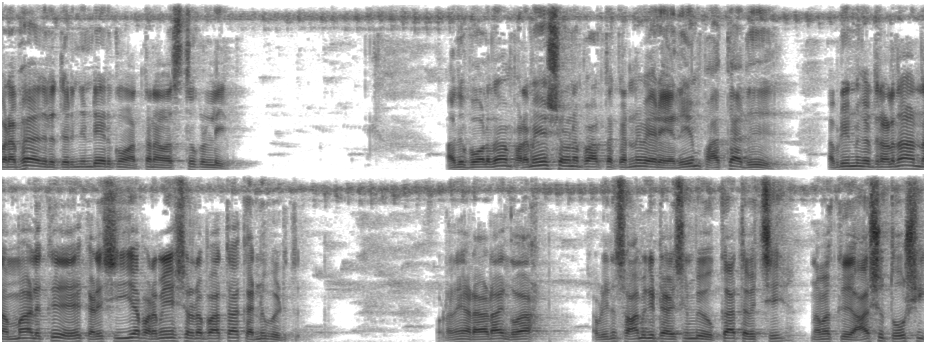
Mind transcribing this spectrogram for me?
பிரபை அதில் தெரிஞ்சுட்டே இருக்கும் அத்தனை வஸ்துக்கள்லையும். அதுபோல தான் பரமேஸ்வரனை பார்த்த கண்ணு வேறு எதையும் பார்க்காது. அப்படின்னுங்கிறதுனால தான் அந்த அம்மாளுக்கு கடைசியாக பரமேஸ்வரனை பார்த்தா கண்ணு போயிடுது. உடனே அடாடா இங்கே வா அப்படின்னு சுவாமிகிட்ட அழிச்சுன்னு போய் உட்காத்த வச்சு நமக்கு ஆசுதோஷி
